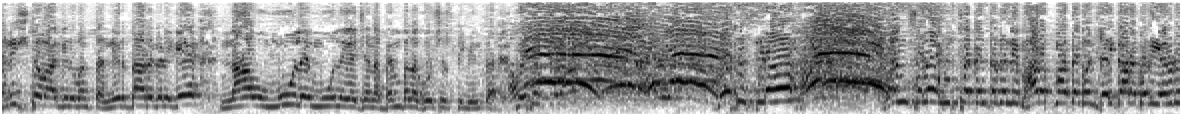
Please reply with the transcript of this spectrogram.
ಘನಿಷ್ಠವಾಗಿರುವಂತಹ ನಿರ್ಧಾರಗಳಿಗೆ ನಾವು ಮೂಲೆ ಮೂಲೆಯ ಜನ ಬೆಂಬಲ ಘೋಷಿಸ್ತೀವಿ ಅಂತ. ಘೋಷಿಸ್ತೀರಾ? ಒಂದ್ಸಲ ಉಚ್ಚ ಕಂಠದಲ್ಲಿ ಭಾರತ್ ಮಾತೆಗೆ ಒಂದು ಜೈಕಾರ ಕೊಡಿ, ಎರಡೂ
